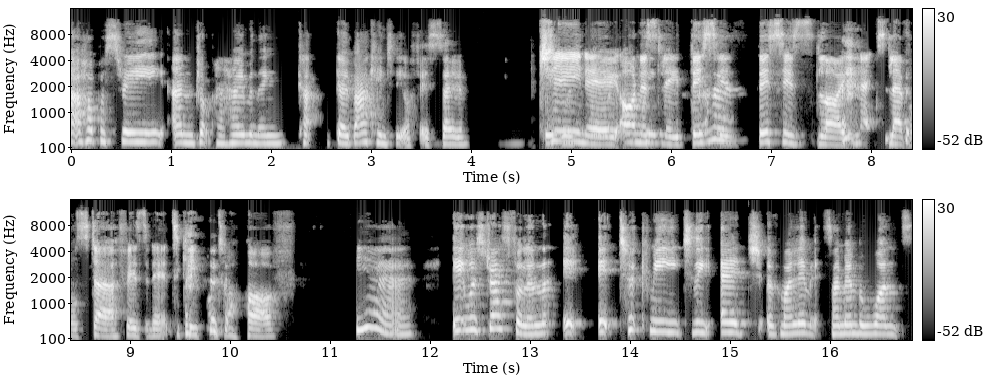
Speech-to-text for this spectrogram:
at half past three and drop her home and then go back into the office. So Jeannie, honestly, this is this is like next level stuff, isn't it? To keep on top of. Yeah, it was stressful and it, it took me to the edge of my limits. I remember once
